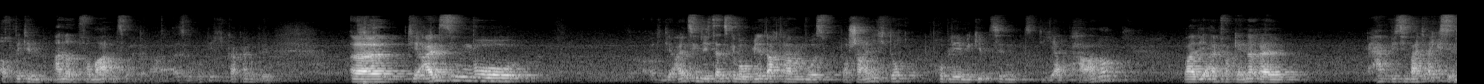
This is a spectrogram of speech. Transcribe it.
Auch mit den anderen Formaten und so weiter. Also wirklich gar kein Problem. Äh, die einzigen, wo die einzigen Lizenzgeber, wo wir gedacht haben, wo es wahrscheinlich doch Probleme gibt, sind die Japaner, weil die einfach generell ja, ein bisschen weit weg sind,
